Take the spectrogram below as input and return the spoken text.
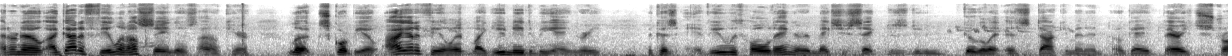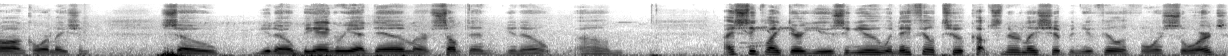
I don't know. I got a feeling. I'll say this. I don't care. Look, Scorpio, I got a feeling like you need to be angry because if you withhold anger, it makes you sick. Just you can Google it. It's documented. Okay, very strong correlation. So, you know, be angry at them or something. You know, um, I just think like they're using you. When they feel two cups in their relationship and you feel the four swords,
